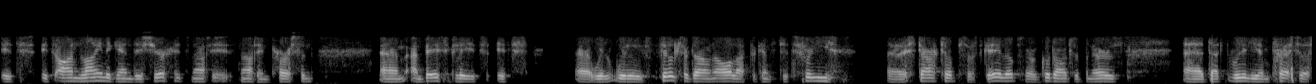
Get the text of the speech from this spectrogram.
it's it's online again this year. It's not it's not in person, um, and basically it's it's uh, we'll we'll filter down all applicants to three uh, startups or scale-ups or good entrepreneurs uh, that really impress us.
